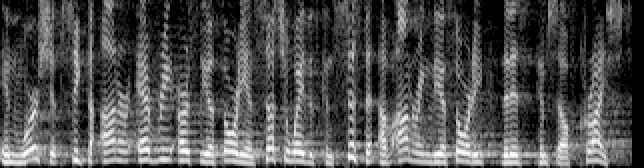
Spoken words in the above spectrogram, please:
in worship seek to honor every earthly authority in such a way that's consistent of honoring the authority that is himself Christ.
